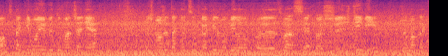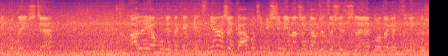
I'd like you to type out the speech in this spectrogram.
od takie moje wytłumaczenie. Być może ta końcówka filmu wielu e, z Was jakoś zdziwi, że mam takie podejście. Ale ja mówię tak jak jest. Nie narzekam, oczywiście nie narzekam, że coś jest źle, bo tak jak to niektórzy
